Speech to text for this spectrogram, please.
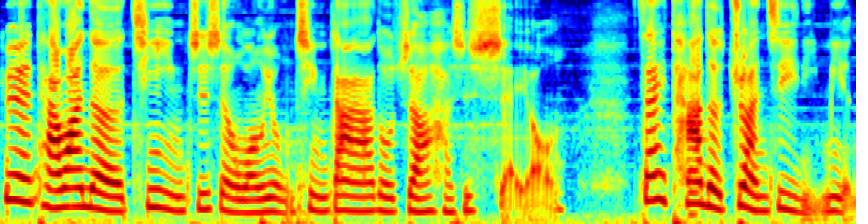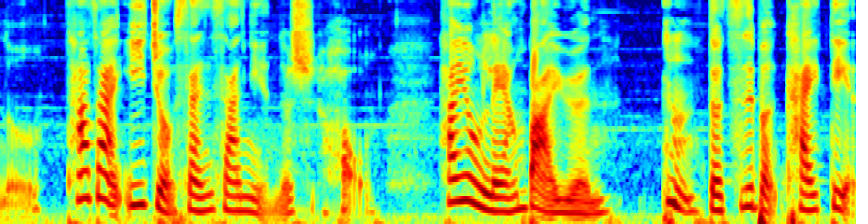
因为台湾的经营之神王永庆，大家都知道他是谁哦。在他的传记里面呢，他在一九三三年的时候，他用两百元 的资本开店。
